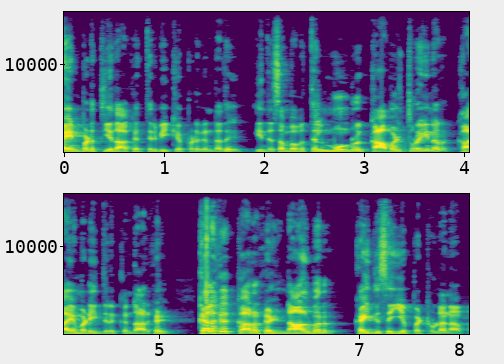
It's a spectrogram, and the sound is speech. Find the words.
பயன்படுத்தியதாக தெரிவிக்கப்படுகின்றது. இந்த சம்பவத்தில் மூன்று காவல்துறையினர் காயமடைந்திருக்கின்றார்கள். கலகக்காரர்கள் நால்வர் கைது செய்யப்பட்டுள்ளனர்.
